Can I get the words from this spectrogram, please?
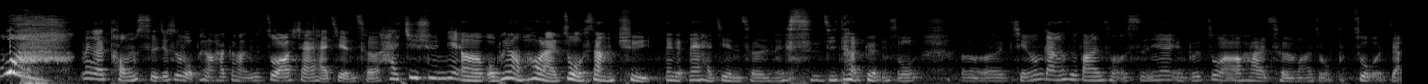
哇，那个同时就是我朋友，他刚好就是坐到下一台电车，还继续念。呃，我朋友后来坐上去，那个那台电车的那个司机，他跟说：“呃，请问刚刚是发生什么事？因为你不是坐到他的车吗？怎么不坐？”这样，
